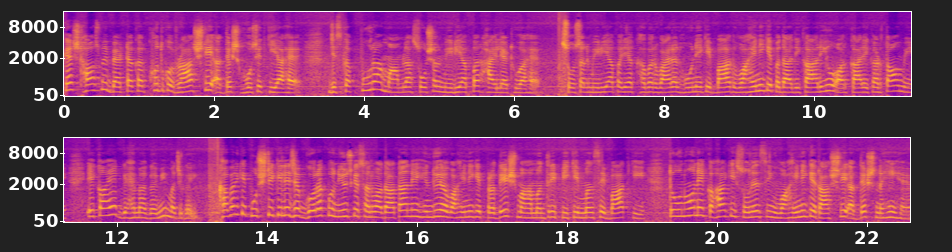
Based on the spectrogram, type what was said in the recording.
गेस्ट हाउस में बैठक कर खुद को राष्ट्रीय अध्यक्ष घोषित किया है, जिसका पूरा मामला सोशल मीडिया पर हाईलाइट हुआ है। सोशल मीडिया पर यह खबर वायरल होने के बाद वाहिनी के पदाधिकारियों और कार्यकर्ताओं में एकाएक गहमा गहमी मच गई। खबर की पुष्टि के लिए जब गोरखपुर न्यूज़ के संवाददाता ने हिंदू वाहिनी के प्रदेश महामंत्री पी के मन से बात की तो उन्होंने कहा कि सुनील सिंह वाहिनी के राष्ट्रीय अध्यक्ष नहीं है,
